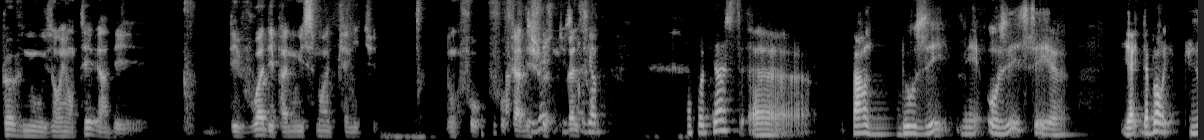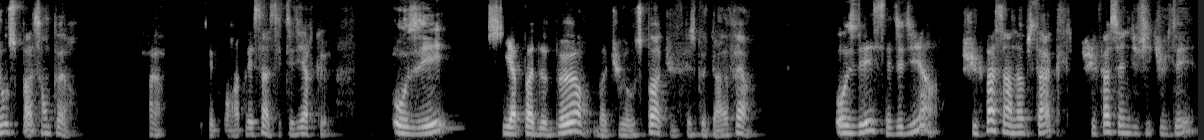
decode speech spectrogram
peuvent nous orienter vers des, des voies d'épanouissement et de plénitude. Donc il faut, faut, faire des choses nouvelles. Mon podcast euh, parle d'oser, mais oser, c'est. D'abord, tu n'oses pas sans peur. Voilà. C'est pour rappeler ça. C'est-à-dire que oser, s'il n'y a pas de peur, bah, tu n'oses pas, tu fais ce que tu as à faire. Oser, c'est de dire, je suis face à un obstacle, je suis face à une difficulté,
